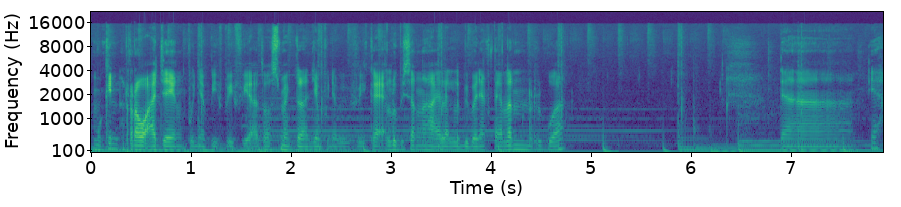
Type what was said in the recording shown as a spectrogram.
mungkin Raw aja yang punya PVV atau SmackDown aja yang punya PVV kayak lu bisa nge-highlight lebih banyak talent menurut gue dan ya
